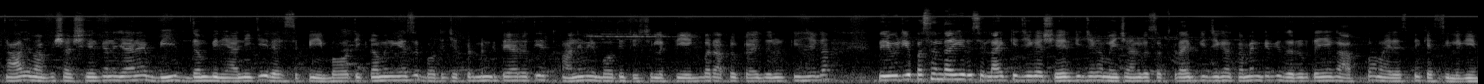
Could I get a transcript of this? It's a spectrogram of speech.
आज हम आपके साथ शेयर करने जा रहे हैं बीफ दम बिरयानी की रेसिपी बहुत ही कम गैस से बहुत ही झटपट बनकर तैयार होती है खाने में बहुत ही टेस्टी लगती है। एक बार आप लोग ट्राई ज़रूर कीजिएगा। मेरी वीडियो पसंद आई है तो इसे लाइक कीजिएगा शेयर कीजिएगा, मेरे चैनल को सब्सक्राइब कीजिएगा कमेंट करके ज़रूर बताइएगा आपको हमारी रेसिपी कैसी लगी।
